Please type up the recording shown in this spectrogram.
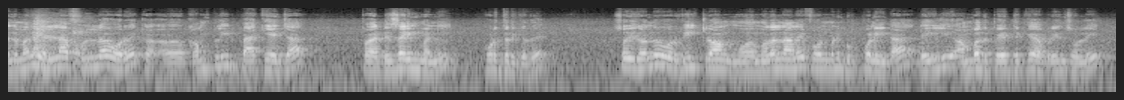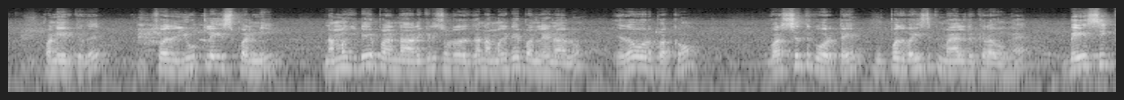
அந்த மாதிரி எல்லா ஃபுல்லாக ஒரு கம்ப்ளீட் பேக்கேஜாக இப்போ டிசைன் பண்ணி கொடுத்துருக்குது. ஸோ இது வந்து ஒரு வீக் லாங் மொ முதல் நாளே ஃபோன் பண்ணி புக் பண்ணிட்டா. டெய்லி ஐம்பது பேர்த்துக்கு அப்படின்னு சொல்லி பண்ணியிருக்குது. ஸோ இதை யூட்டிலைஸ் பண்ணி நம்மக்கிட்டே பண்ண அடிக்கடி சொல்கிறது தான். நம்மக்கிட்டே பண்ணலைனாலும் ஏதோ ஒரு பக்கம் வருஷத்துக்கு ஒரு டைம் முப்பது வயசுக்கு மேலே இருக்கிறவங்க basic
